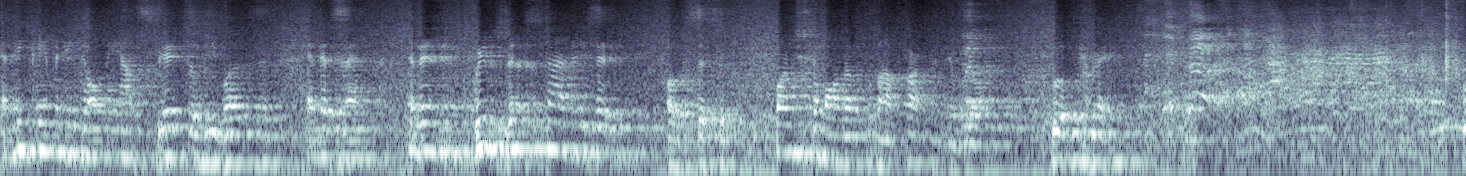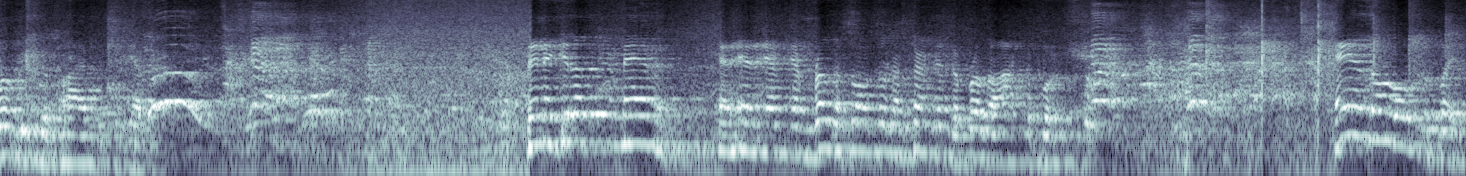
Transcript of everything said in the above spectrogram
And he came and he told me how spiritual he was and, and this and that. And then we were spending some time and he said, Oh, sister, why don't you come on up to my apartment and we'll, we'll pray. We'll read the Bible together. Then they get up there, man, and, and, and, and brother so-and-so turned into brother octopus. Hands all over the place.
